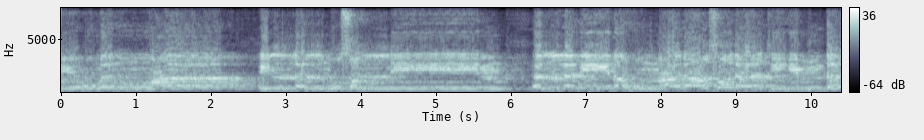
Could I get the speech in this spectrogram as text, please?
الخير منوعا إلا المصلين الذين هم على صلاتهم دائمون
